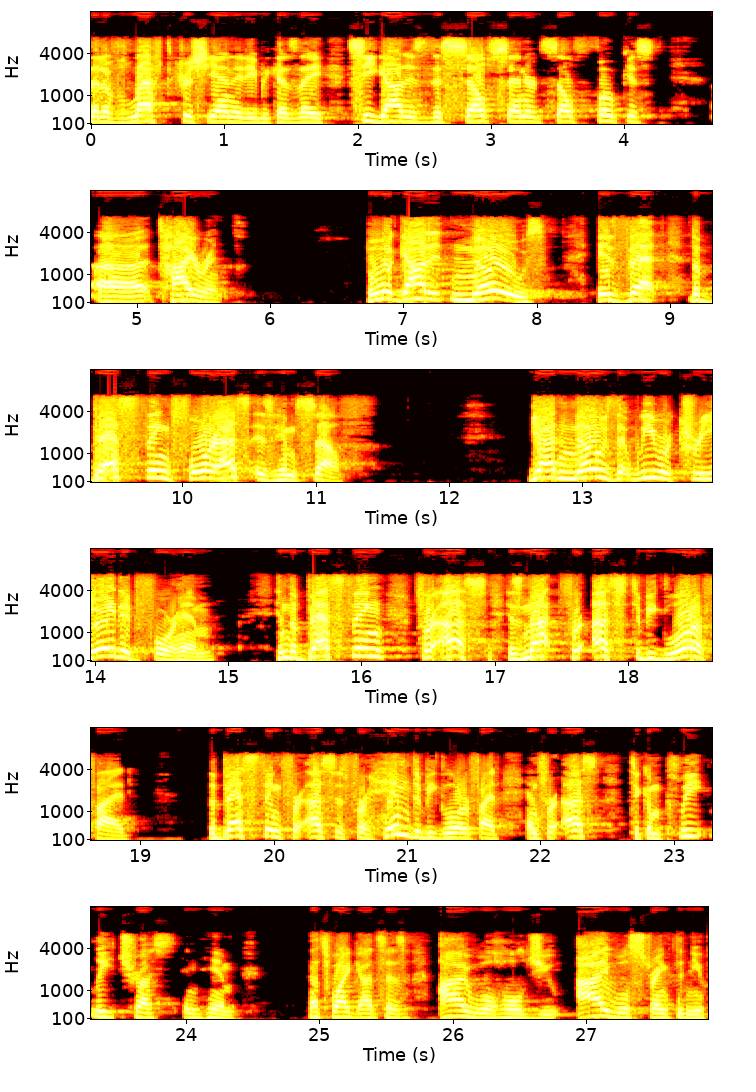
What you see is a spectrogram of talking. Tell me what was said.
that have left Christianity because they see God as this self-centered, self-focused uh, tyrant. But what God knows is that the best thing for us is Himself. God knows that we were created for Him. And the best thing for us is not for us to be glorified. The best thing for us is for Him to be glorified and for us to completely trust in Him. That's why God says, I will hold you. I will strengthen you.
